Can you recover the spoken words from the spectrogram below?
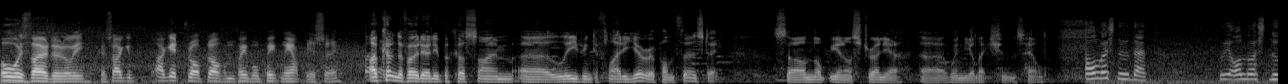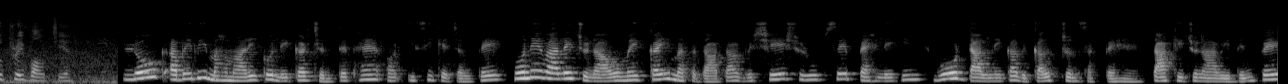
Always vote early because I get, I get dropped off and people pick me up, you see. I've come to vote early because I'm uh, leaving to fly to Europe on Thursday. So I'll not be in Australia uh, when the election is held. Always do that. We always do pre-vote here. लोग अभी भी महामारी को लेकर चिंतित हैं और इसी के चलते होने वाले चुनावों में कई मतदाता विशेष रूप से पहले ही वोट डालने का विकल्प चुन सकते हैं ताकि चुनावी दिन पे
